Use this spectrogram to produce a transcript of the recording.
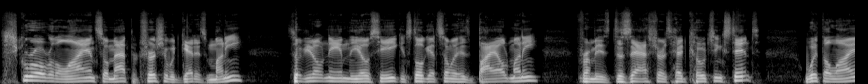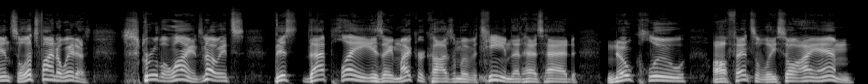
screw over the Lions so Matt Patricia would get his money. So if you don't name the OC, he can still get some of his buyout money from his disastrous head coaching stint with the Lions. So let's find a way to screw the Lions. No, it's this that play is a microcosm of a team that has had no clue offensively. So I am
